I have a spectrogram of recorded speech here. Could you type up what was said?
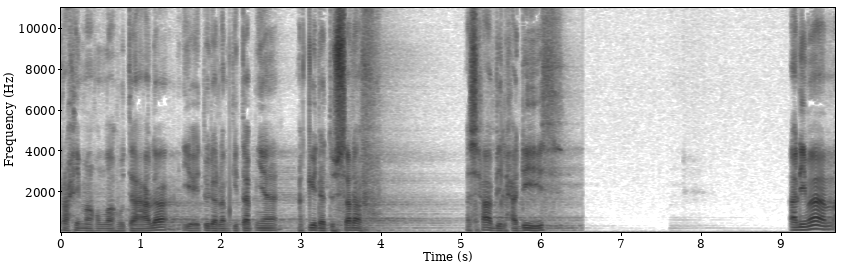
rahimahullahu taala yaitu dalam kitabnya Aqidatus Salaf Ashabil Hadis Al-Imam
